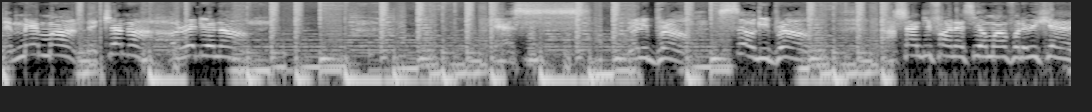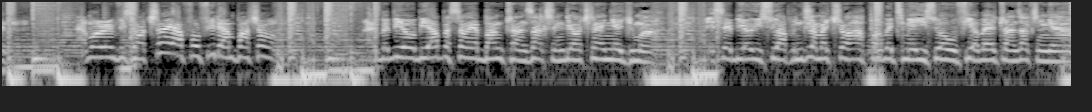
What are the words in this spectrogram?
The main man the general radio now. Yes. Dolly Brown Silky Brown. Ashanti your man for the weekend. I'm already so try for feed and passion Eh, baabi a obi apɛ sɛ ɔyɛ bank transaction deɛ ɔkyerɛ nyɛ adwuma. Ɛsɛ bia oyisu app ntina mɛkyerɛ app a wobɛtumi ayisu a wɔfie a bɛyɛ transaction nyinaa.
